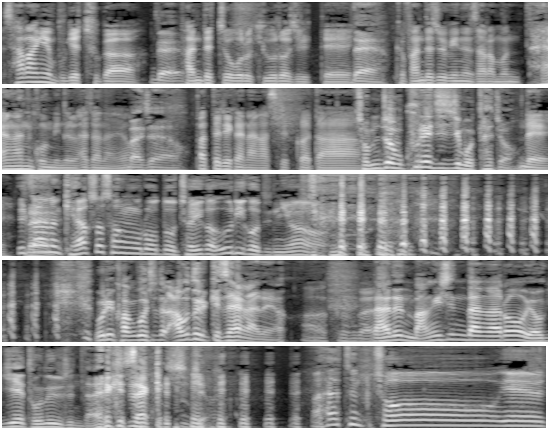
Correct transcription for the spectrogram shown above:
사랑의 무게추가 네. 반대쪽으로 기울어질 때그 네. 반대쪽에 있는 사람은 다양한 고민을 하잖아요. 맞아요. 배터리가 나갔을 거다. 점점 쿨해지지 못하죠. 네. 일단은 계약서상으로도 저희가 을이거든요. 우리 광고주들 아무도 그렇게 생각 안 해요. 아 그런가요? 나는 망신당하러 여기에 돈을 준다. 이렇게 생각하시죠. 아, 하여튼 저의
